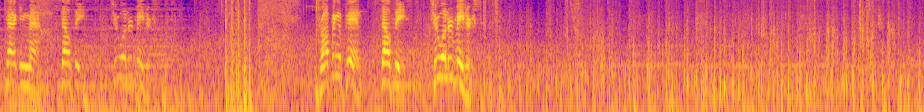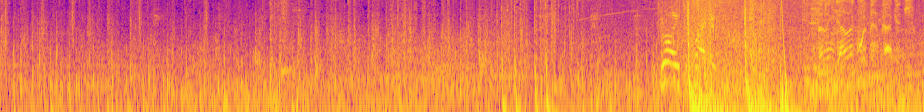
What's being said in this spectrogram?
Tagging map, southeast, 200 meters. Dropping a pin, southeast, 200 meters. Throwing supply. Sending down equipment package.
